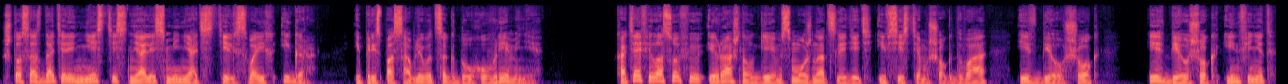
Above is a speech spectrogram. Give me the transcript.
что создатели не стеснялись менять стиль своих игр и приспосабливаться к духу времени. Хотя философию Irrational Games можно отследить и в System Shock 2, и в BioShock, и в BioShock Infinite,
